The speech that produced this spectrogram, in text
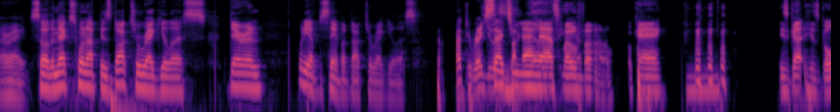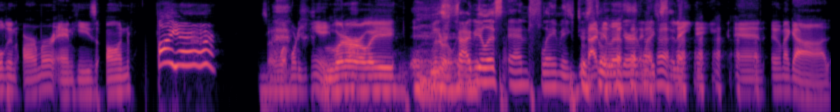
All right. So the next one up is Doctor Regulus. Darren, what do you have to say about Doctor Regulus? Dr. Regulus Besides is a badass him. mofo. Okay. Mm-hmm. he's got his golden armor and he's on fire. So what more do you need? Literally, He's Literally. fabulous and flaming. Just Fabulous and likes flaming. And oh my god.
